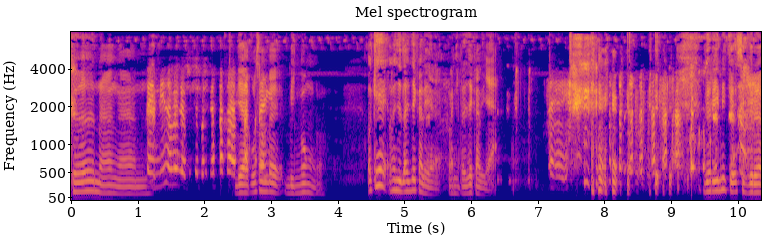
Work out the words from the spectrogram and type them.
kenangan. Tendi sampai gak bisa berkata-kata. Ya aku sampai bingung loh. Oke lanjut aja kali ya. Lanjut aja kali ya. Eh, biar ini kayak segera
